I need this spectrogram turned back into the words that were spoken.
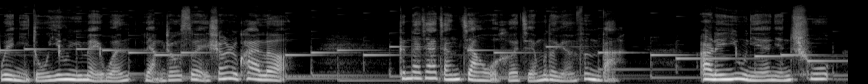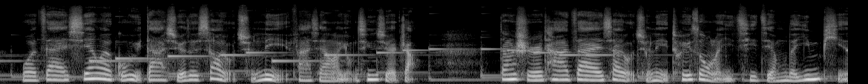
为你读英语美文两周岁生日快乐！跟大家讲讲我和节目的缘分吧。二零一五年年初，我在西安外国语大学的校友群里发现了永清学长，当时他在校友群里推送了一期节目的音频，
